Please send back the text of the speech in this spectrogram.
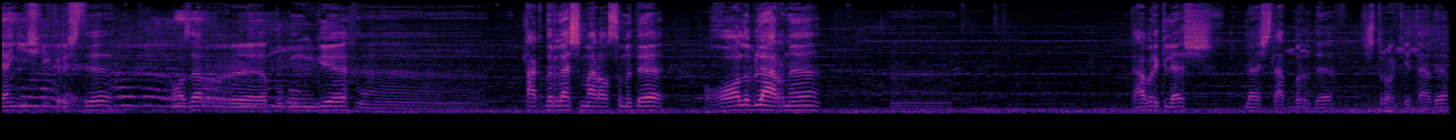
yangi ishga kirishdi. Hozir bugungi taqdirlash marosimida g'oliblarni e, tabriklash qutlash tadbirida ishtirok etadi.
